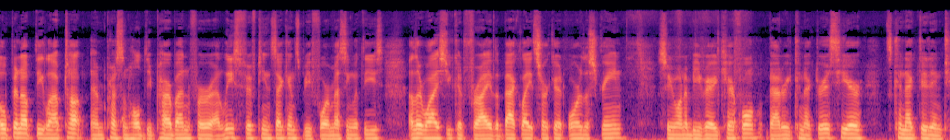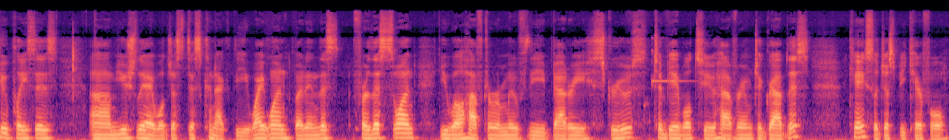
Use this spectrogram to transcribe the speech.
open up the laptop and press and hold the power button for at least 15 seconds before messing with these. Otherwise, you could fry the backlight circuit or the screen. So you want to be very careful. Battery connector is here. It's connected in two places. Um, usually I will just disconnect the white one, but in this for this one, you will have to remove the battery screws to be able to have room to grab this. Okay, so just be careful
